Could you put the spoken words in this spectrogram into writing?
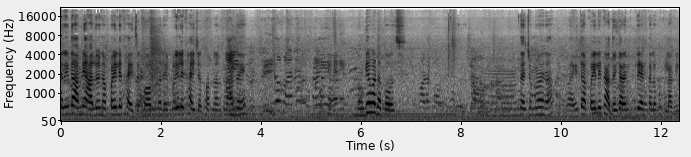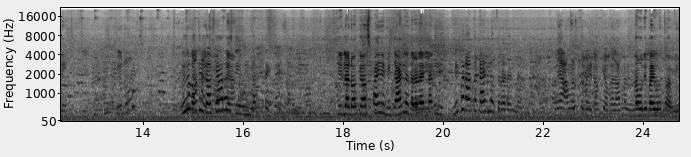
तर इथं आम्ही आलोय ना पहिले खायचं कॉर्नर आहे पहिले खायच्या कॉर्नरकडे आलोय. मग घे वडापावच. त्याच्यामुळे ना इथं पहिले खातोय कारण प्रियांकाला भूक लागली. डोक्यावरच देऊन लागतंय तिला डोक्यावर पाहिजे मी काढलं तर रडायला लागली. मी पण आता काढलं होतं रडायला लागली. आवडतं बाई डोक्यावर आम्हाला. नवरी बाई होतो आम्ही.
